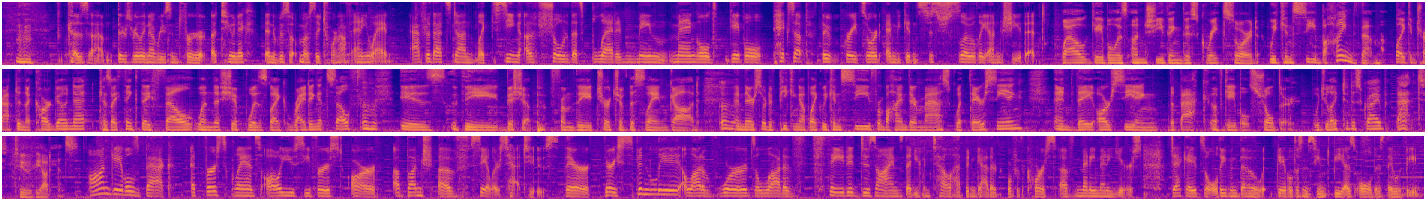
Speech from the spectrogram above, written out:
Because um, there's really no reason for a tunic, and it was mostly torn off anyway. After that's done, like seeing a shoulder that's bled and main mangled, Gable picks up the great sword and begins to slowly unsheath it. While Gable is unsheathing this great sword, we can see behind them, like entrapped in the cargo net, because I think they fell when the ship was like righting itself, mm-hmm. is the bishop from the Church of the Slain God. Mm-hmm. And they're sort of peeking up, like we can see from behind their mask what they're seeing, and they are seeing the back of Gable's shoulder. Would you like to describe that to the audience? On Gable's back, at first glance, all you see first are a bunch of sailors' tattoos. They're very spindly, a lot of words, a lot of faded designs that you can tell have been gathered over the course of many, many years. Decades old, even though Gable doesn't seem to be as old as they would be.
